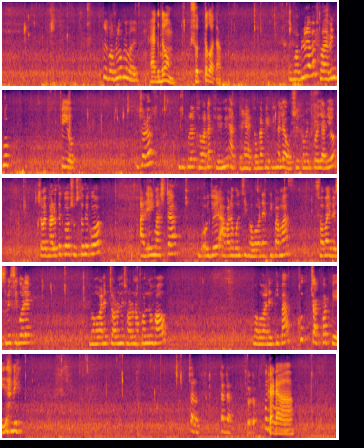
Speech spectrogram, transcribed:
একদম সত্য কথা। ববলুর আবার সয়াবিন খুব প্রিয়। চলো দুপুরের খাওয়াটা খেয়ে নিই। আর হ্যাঁ তোমরা কে কী খেলে অবশ্যই কমেন্ট করে জানিও। সবাই ভালো থেকো সুস্থ থেকো। আর এই মাসটা ওই যে আবারও বলছি ভগবানের কৃপা মাস। সবাই বেশি বেশি করে ভগবানের চরণে শরণাপন্ন হও। ভগবানের কৃপা খুব চটপট পেয়ে যাবে। চলো টাটা। টাটা।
